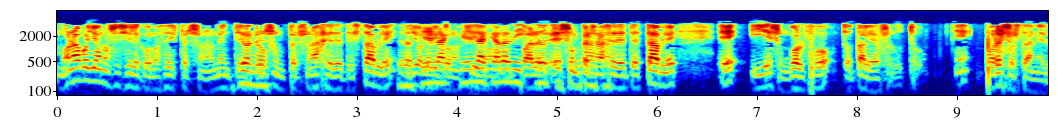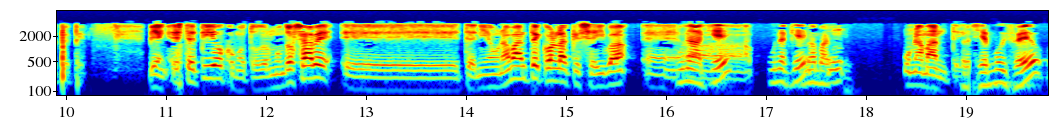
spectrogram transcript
Monago yo no sé si le conocéis personalmente, pero es un personaje detestable, yo le he conocido, es un personaje detestable eh, y es un golfo total y absoluto. Eh, por eso está en el PP. Bien, este tío, como todo el mundo sabe, eh, tenía un amante con la que se iba ¿Una qué? ¿Una qué? un amante. Pero si es muy feo.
